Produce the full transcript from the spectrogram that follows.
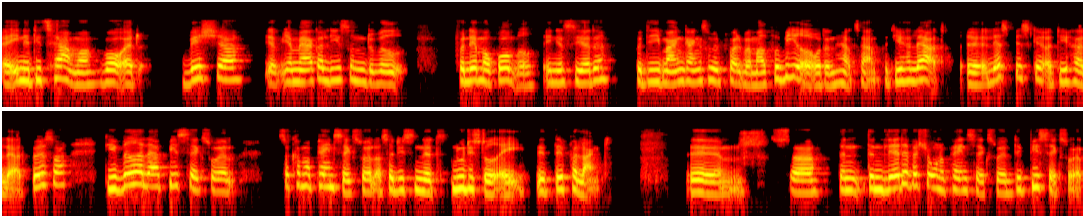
er en af de termer, hvor at hvis jeg, jeg, jeg mærker lige sådan, du ved, fornemmer rummet, inden jeg siger det, fordi mange gange så vil folk være meget forvirret over den her term, for de har lært øh, lesbiske, og de har lært bøsser, de er ved at lære biseksuel, så kommer panseksuel, og så er de sådan, at nu er de stået af. Det, det er for langt. Øhm, så den, den lette version af panseksuel, det er biseksuel.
